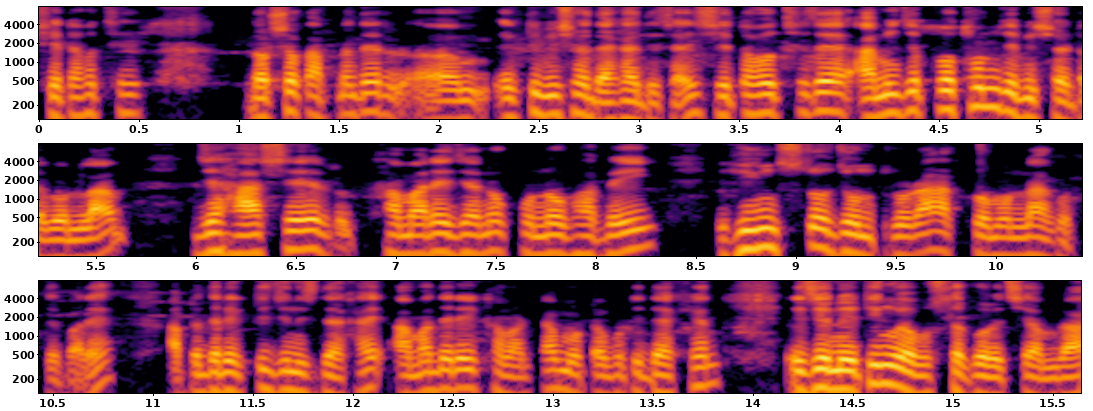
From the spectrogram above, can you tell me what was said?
সেটা হচ্ছে, দর্শক আপনাদের একটি বিষয় দেখাতে চাই। সেটা হচ্ছে যে, আমি যে প্রথম যে বিষয়টা বললাম, যে হাঁসের খামারে যেন কোনোভাবেই হিংস্র জন্তুরা আক্রমণ না করতে পারে। আপনাদের একটি জিনিস দেখাই, আমাদের এই খামারটা মোটামুটি দেখেন, এই যে নেটিং ব্যবস্থা করেছি আমরা,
